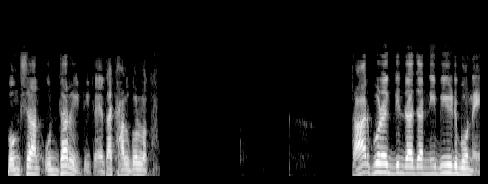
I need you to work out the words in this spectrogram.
বংশান উদ্ধার হইতে এটা খাল করল তারপর একদিন রাজা নিবিড় বনে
